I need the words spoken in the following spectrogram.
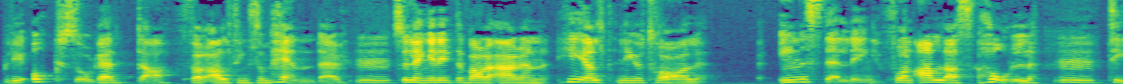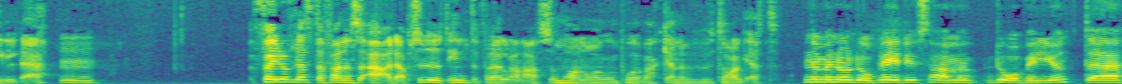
blir också rädda för allting som händer. Så länge det inte bara är en helt neutral inställning från allas håll till det. För i de flesta fallen så är det absolut inte föräldrarna som har någon påverkan överhuvudtaget. Nej men och då blir det ju så här, men då vill ju inte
